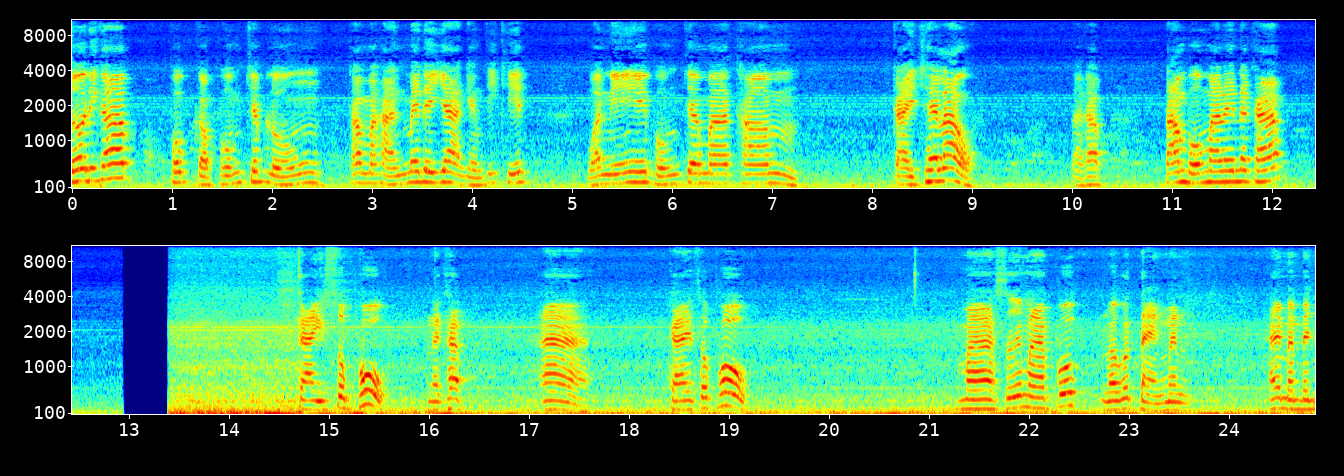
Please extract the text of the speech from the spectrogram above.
สวัสดีครับ พบกับผมเชฟหลงทำอาหารไม่ได้ยากอย่างที่คิด วันนี้ผมจะมาทำไก่แช่เหล้านะครับ ตามผมมาเลยนะครับ ไก่สะโพกนะครับ อ่า ไก่สะโพก มาซื้อมาปุ๊บ เราก็แต่งมัน ให้มันเป็น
